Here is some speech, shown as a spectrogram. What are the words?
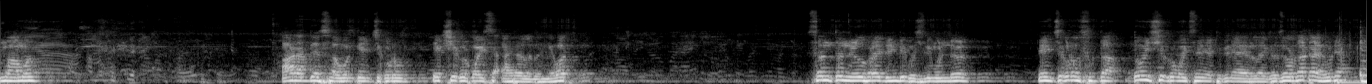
मामा आराध्य सावंत यांच्याकडून एकशे एक रुपयाचा आहाराला धन्यवाद. संत निळोबराय दिंडी भजनी मंडळ यांच्याकडून सुद्धा दोनशे रुपयाचं या ठिकाणी आहाराला आहे. जोरदार टाळ्या होत्या.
